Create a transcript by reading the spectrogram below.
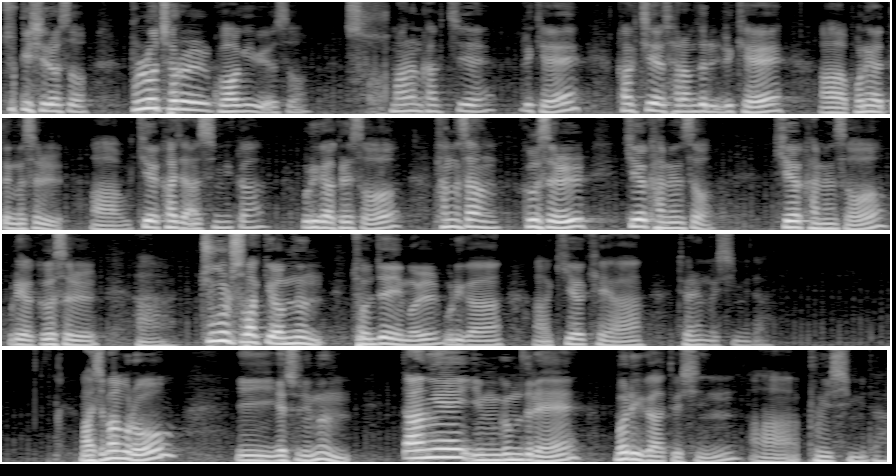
죽기 싫어서 불로초를 구하기 위해서 수많은 각지에 이렇게 각지의 사람들을 이렇게 아, 보내었던 것을 아, 기억하지 않습니까? 우리가 그래서 항상 그것을 기억하면서 기억하면서 우리가 그것을 아, 죽을 수밖에 없는 존재임을 우리가 아, 기억해야 되는 것입니다. 마지막으로 이 예수님은 땅의 임금들의 머리가 되신 아, 분이십니다.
